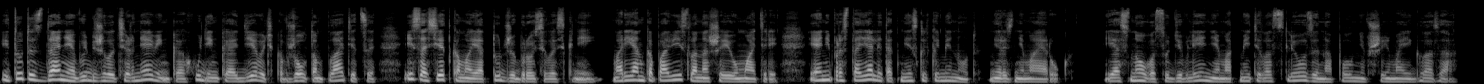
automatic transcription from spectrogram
И тут из здания выбежала чернявенькая, худенькая девочка в желтом платьице, и соседка моя тут же бросилась к ней. Марьянка повисла на шее у матери, и они простояли так несколько минут, не разнимая рук. Я снова с удивлением отметила слезы, наполнившие мои глаза.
